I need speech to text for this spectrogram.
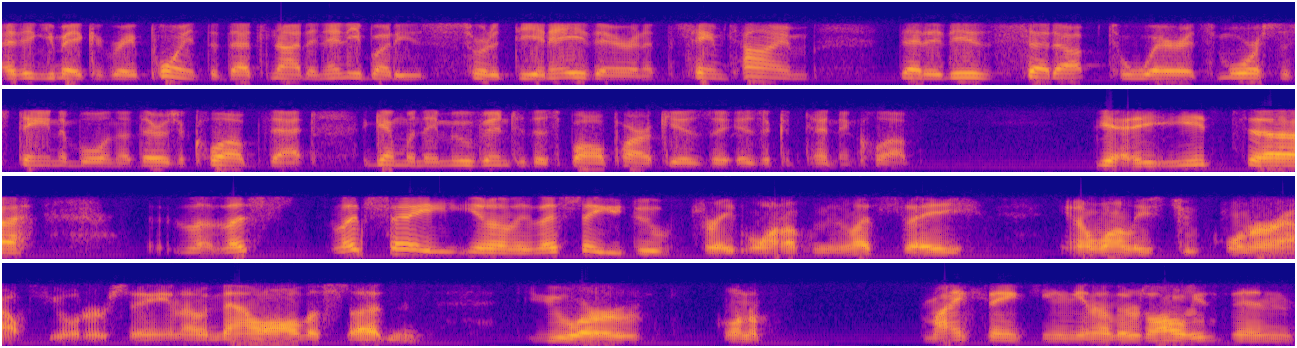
I think you make a great point that that's not in anybody's sort of DNA there, and at the same time that it is set up to where it's more sustainable, and that there's a club that again when they move into this ballpark is a, is a contending club. Yeah, it. Uh, let's let's say you know let's say you do trade one of them, and let's say you know one of these two corner outfielders. You know now all of a sudden you are going to. My thinking, you know, there's always been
